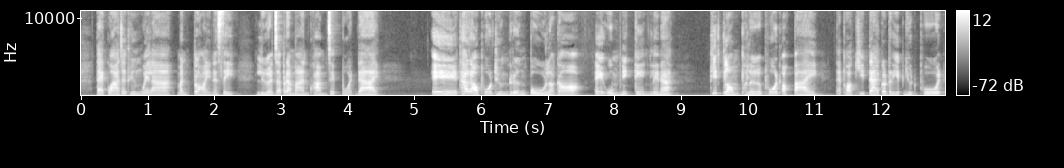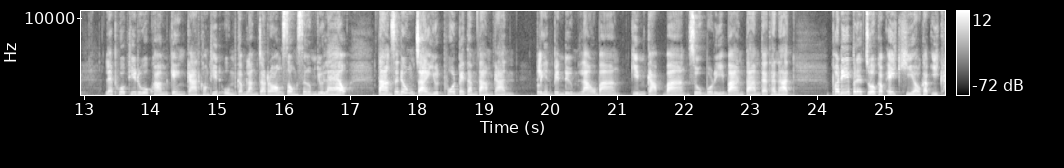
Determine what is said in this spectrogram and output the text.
ๆ แต่กว่าจะถึงเวลามันปล่อยนะสิ เหลือจะประมาณความเจ็บปวดได้ เอ ถ้าเราพูดถึงเรื่องปูแล้วก็ ไอ้อุ่มนี่เก่งเลยนะ ทิดกล่อมเผลอพูดออกไป แต่พอคิดได้ก็รีบหยุดพูด และพวกที่รู้ความเก่งกาจของทิดอุ่มกำลังจะร้องส่งเสริมอยู่แล้ว ต่างสะดุ้งใจหยุดพูดไปตามๆกัน เปลี่ยนเป็นดื่มเหล้าบ้าง กินกับบ้าง สูบบุหรี่บ้างตามแต่ถนัด พอดีประจวบกับไอ้เขียวกับอีค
